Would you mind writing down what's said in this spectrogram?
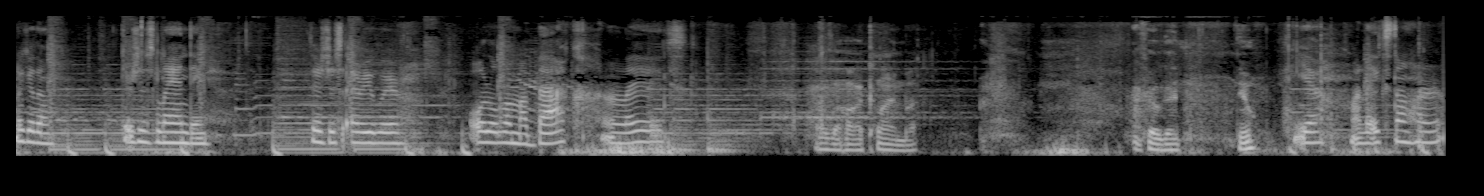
Look at them. They're just landing. They're just everywhere. All over my back and legs. That was a hard climb, but I feel good. You? Yeah, my legs don't hurt.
